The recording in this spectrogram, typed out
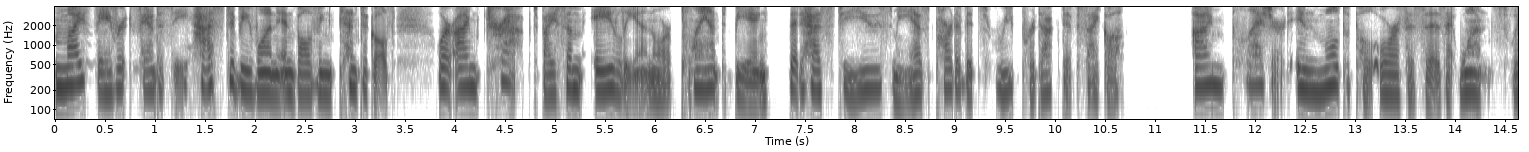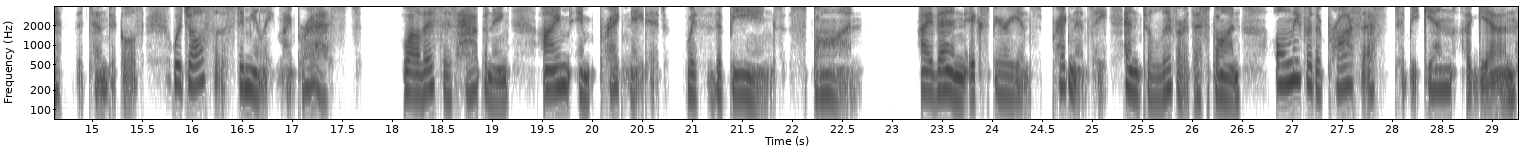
My favorite fantasy has to be one involving tentacles, where I'm trapped by some alien or plant being that has to use me as part of its reproductive cycle. I'm pleasured in multiple orifices at once with the tentacles, which also stimulate my breasts. While this is happening, I'm impregnated with the being's spawn. I then experience pregnancy and deliver the spawn, only for the process to begin again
